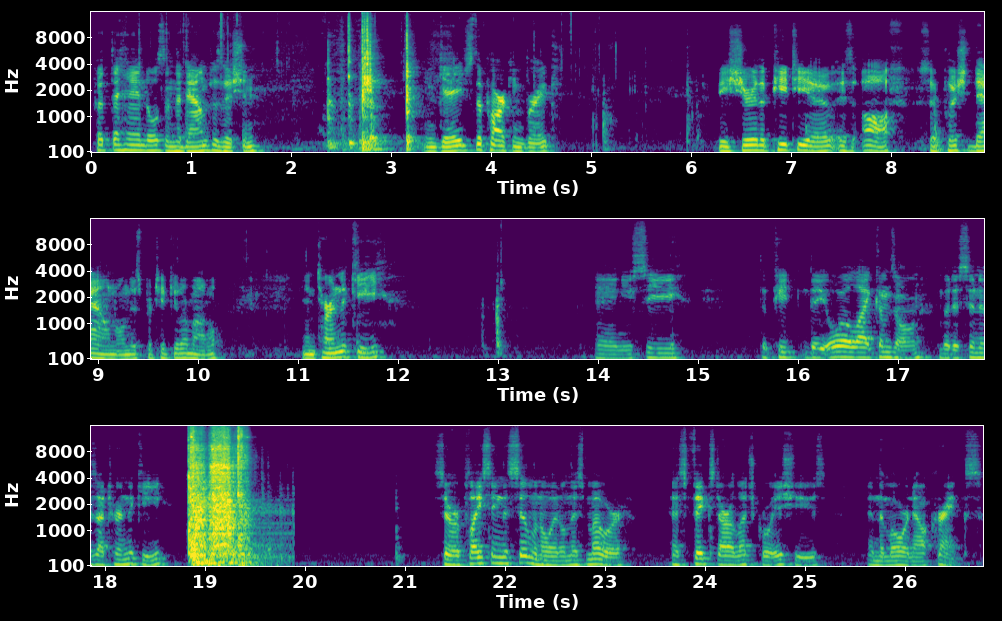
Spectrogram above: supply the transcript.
Put the handles in the down position. Engage the parking brake. Be sure the PTO is off, so push down on this particular model. And turn the key and you see the, P the oil light comes on, but as soon as I turn the key, so replacing the solenoid on this mower has fixed our electrical issues and the mower now cranks.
